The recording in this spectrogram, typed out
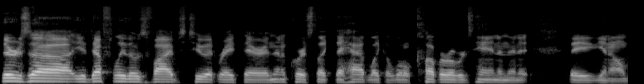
there's uh yeah, definitely those vibes to it right there. And then of course, like they had like a little cover over his hand, and then it they you know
